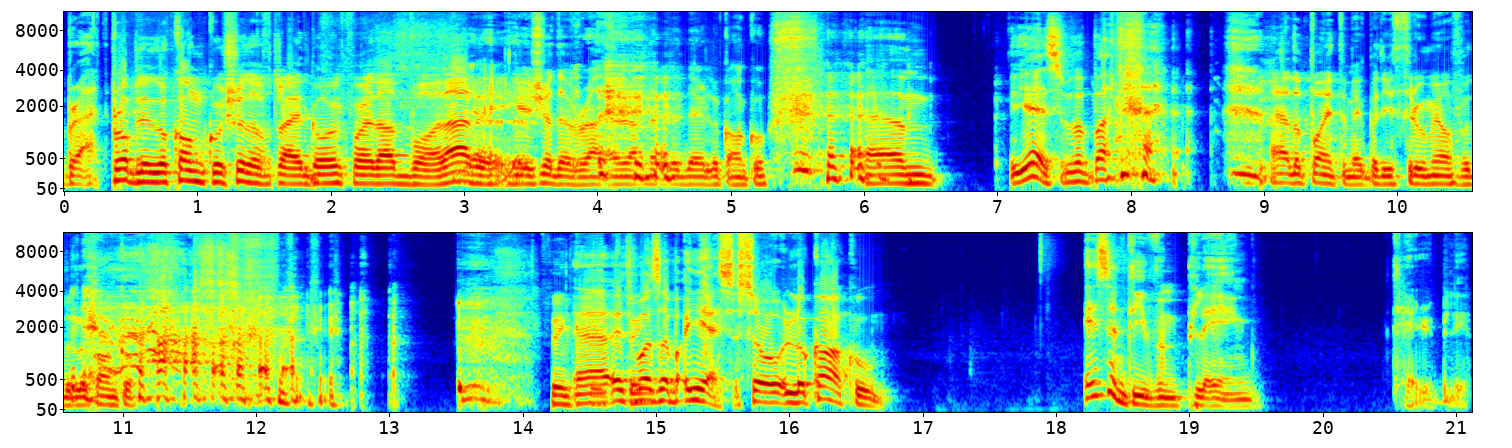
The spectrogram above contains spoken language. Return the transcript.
brat. Probably Lukonku should have tried going for that ball. That Yeah, is- he should have run around bit there, Lukaku. Um, yes, but, but I had a point to make, but you threw me off with the Lukaku. think, Uh, it think- was about yes. So Lukaku isn't even playing terribly.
